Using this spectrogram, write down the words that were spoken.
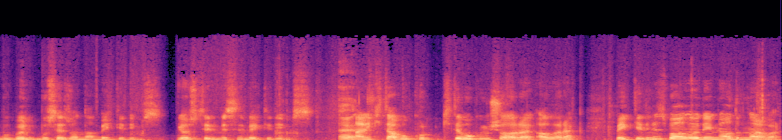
Bu bölüm, bu sezondan beklediğimiz, gösterilmesini beklediğimiz. Evet. Hani kitap okur, kitap okumuş olarak alarak beklediğimiz bazı önemli adımlar var.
